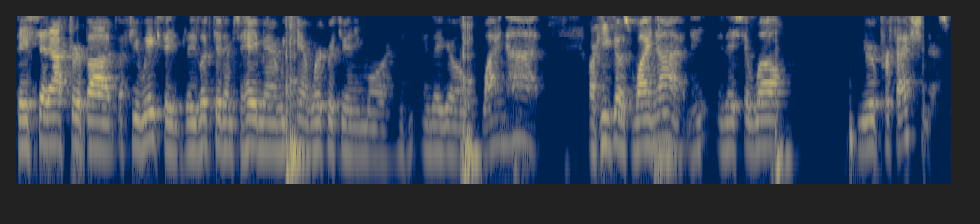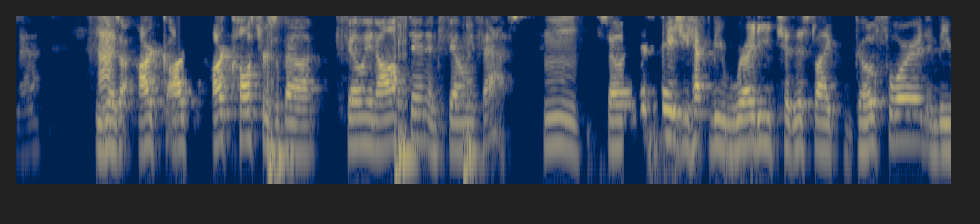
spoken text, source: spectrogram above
they said after about a few weeks, they, they looked at him and said, Hey man, we can't work with you anymore. And they go, why not? Or he goes, why not? And they said, well, you're a perfectionist, man. Because our, our, our culture is about failing often and failing fast. Hmm. So at this stage, you have to be ready to just like go for it and be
